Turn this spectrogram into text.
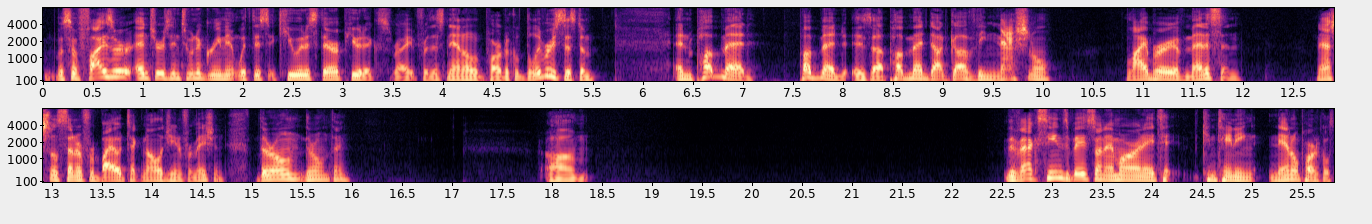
but so Pfizer enters into an agreement with this Acuitas Therapeutics, right, for this nanoparticle delivery system, and PubMed, PubMed is uh, PubMed.gov, the National Library of Medicine, National Center for Biotechnology Information, their own their own thing. Um, the vaccines based on mRNA t- containing nanoparticles.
